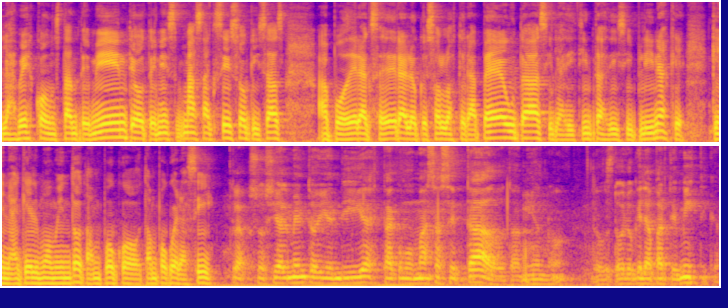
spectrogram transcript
las ves constantemente o tenés más acceso quizás a poder acceder a lo que son los terapeutas y las distintas disciplinas que, que en aquel momento tampoco, tampoco era así. Claro, socialmente hoy en día está como más aceptado también, ¿no? todo lo que es la parte mística.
